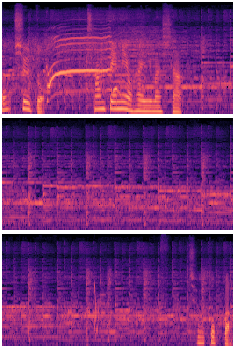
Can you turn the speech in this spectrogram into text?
おシュート。3点目を入りました。超突破。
